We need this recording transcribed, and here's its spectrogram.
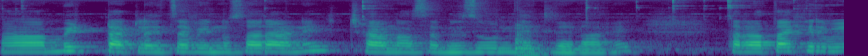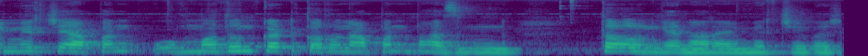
मीठ टाकलं आहे चवीनुसार आणि छान असं भिजवून घेतलेलं आहे. तर आता हिरवी मिरची आपण मधून कट करून आपण भाजून तळून घेणार आहे मिरची भजी.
